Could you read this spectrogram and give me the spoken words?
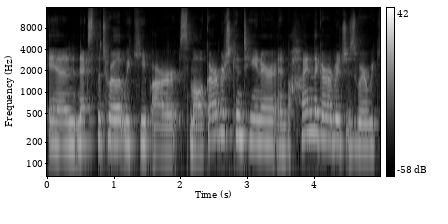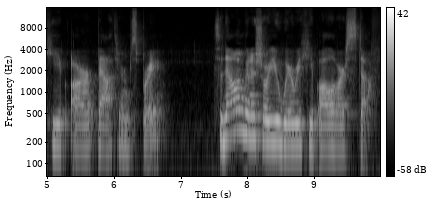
And next to the toilet, we keep our small garbage container and behind the garbage is where we keep our bathroom spray. So now I'm gonna show you where we keep all of our stuff.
